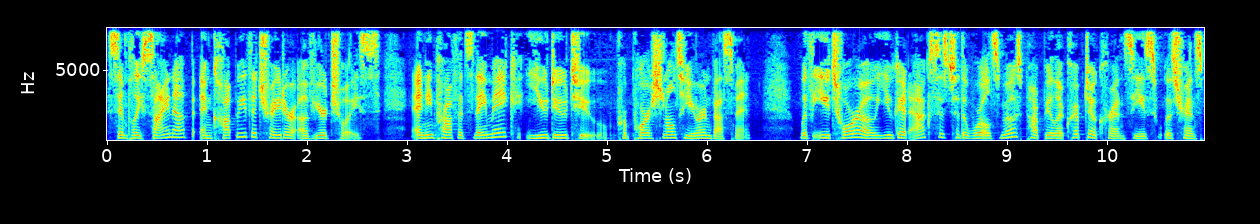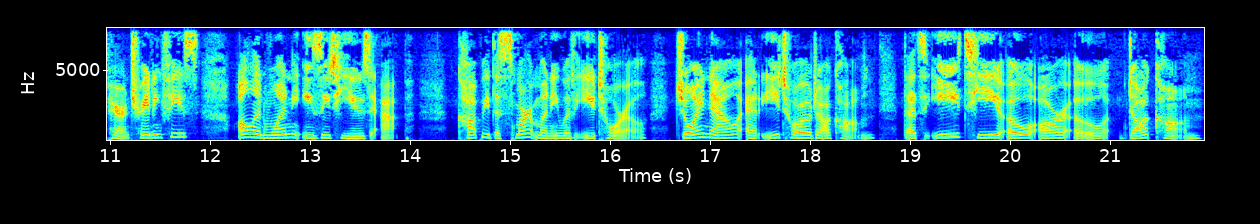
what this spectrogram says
Simply sign up and copy the trader of your choice. Any profits they make, you do too, proportional to your investment. With eToro, you get access to the world's most popular cryptocurrencies with transparent trading fees, all in one easy to use app. Copy the smart money with eToro. Join now at eToro.com. That's E-T-O-R-O dot com.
